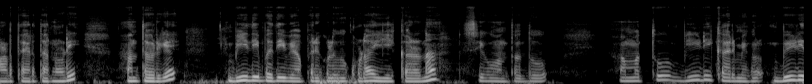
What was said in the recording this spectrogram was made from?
ಮಾಡ್ತಾ ಇರ್ತಾರೆ ನೋಡಿ. ಅಂಥವ್ರಿಗೆ ಬೀದಿ ಬದಿ ವ್ಯಾಪಾರಿಗಳಿಗೂ ಕೂಡ ಈ ಕಾರಣ ಸಿಗುವಂಥದ್ದು. ಮತ್ತು ಬೀಡಿ ಕಾರ್ಮಿಕರು, ಬೀಡಿ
